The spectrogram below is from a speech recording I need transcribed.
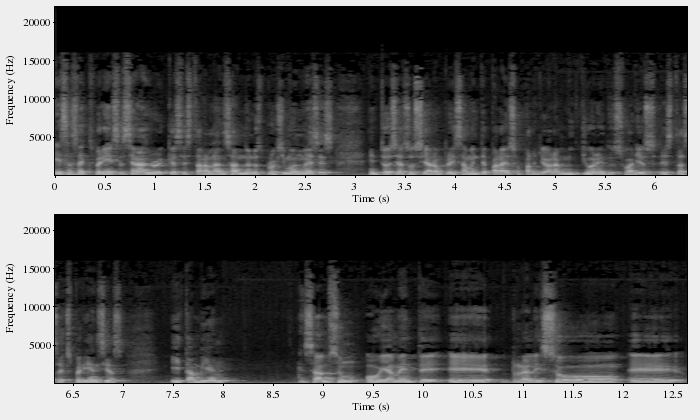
esas experiencias en Android que se estará lanzando en los próximos meses. Entonces se asociaron precisamente para eso, para llevar a millones de usuarios estas experiencias. Y también Samsung obviamente eh, realizó eh,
